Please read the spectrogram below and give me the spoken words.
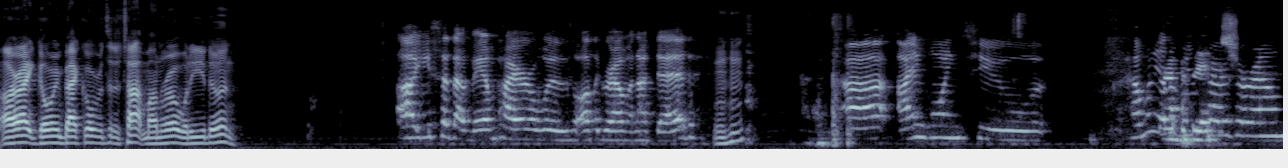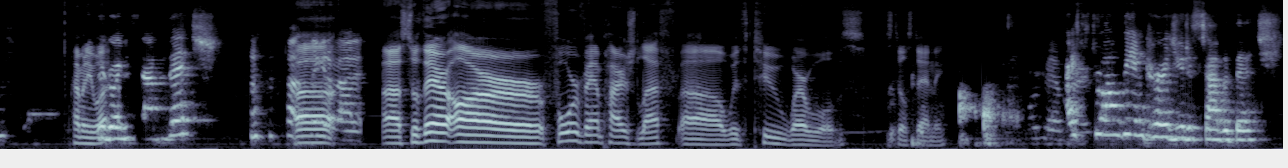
All right, going back over to the top, Monroe. What are you doing? Uh, you said that vampire was on the ground but not dead. Mm-hmm. Uh, I'm going to. How many other vampires are around? How many What? You're going to stab a bitch. Uh, about it. Uh, so there are four vampires left, uh, with two werewolves still standing. I strongly encourage you to stab a bitch.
